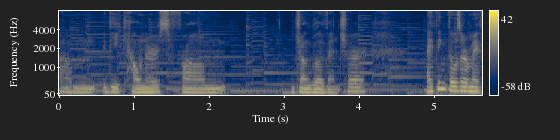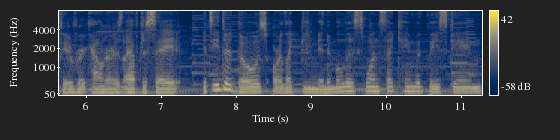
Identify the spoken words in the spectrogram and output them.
um, the counters from Jungle Adventure. I think those are my favorite counters, I have to say. It's either those or like the minimalist ones that came with base game,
